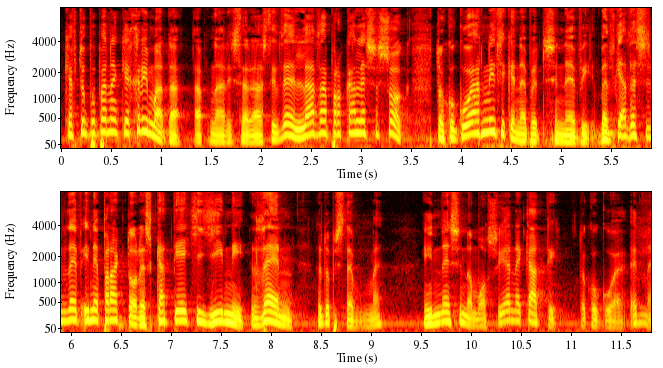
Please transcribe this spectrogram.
και αυτοί που παίρναν και χρήματα από την αριστερά. Στη ΔΕ Ελλάδα προκάλεσε σοκ. Το κουκουέ αρνήθηκε να πει ότι συνέβη. Παιδιά δεν συνέβη, είναι πράκτορες. Κάτι έχει γίνει. Δεν. Δεν το πιστεύουμε. Είναι συνωμοσία, είναι κάτι το κουκουέ. Ε, ναι,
